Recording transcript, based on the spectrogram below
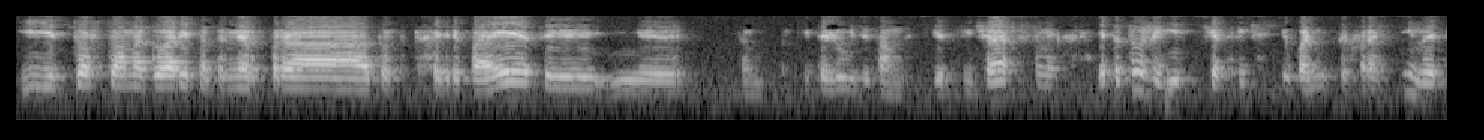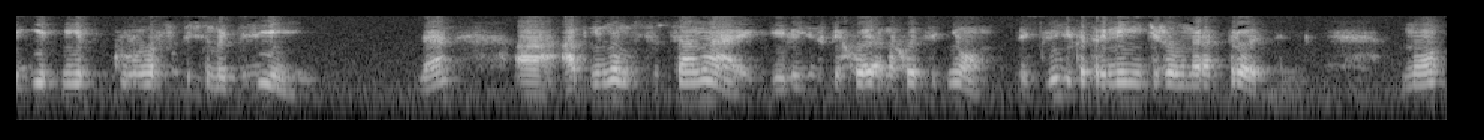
И то, что она говорит, например, про то, что приходили поэты, и какие-то люди там с тибетскими чашами. Это тоже есть в психиатрических больницах в России, но это есть не в круглосуточном отделении, да, а, в дневном стационаре, где люди приходят, находятся днем. То есть люди, которые менее тяжелыми расстройствами. Но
